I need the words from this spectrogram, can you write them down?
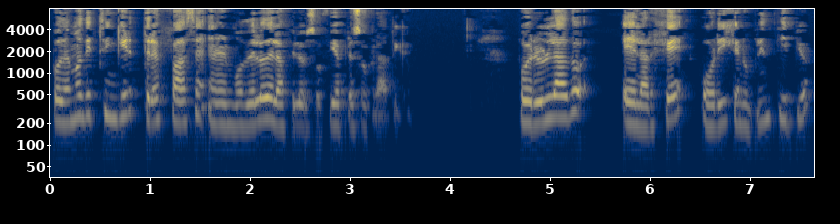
Podemos distinguir tres fases en el modelo de la filosofía presocrática. Por un lado, el arjé, origen o principio,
